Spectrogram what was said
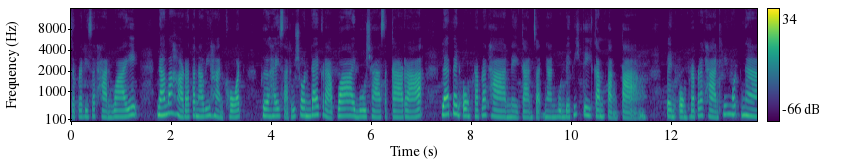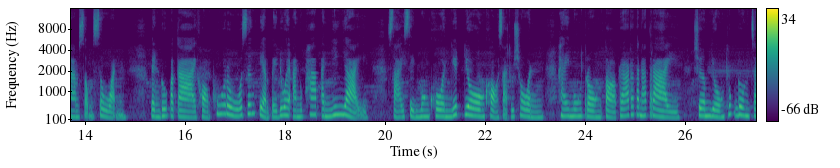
จะประดิษฐานไว้ณมหารัตนวิหารโคตเพื่อให้สาธุชนได้กราบไหว้บูชาสการะ และเป็นองค์พระประธานในการจัดงานบุญในพิธีกรรมต่างๆ เป็นองค์พระประธานที่งดงามสมส่วน เป็นรูปกายของผู้รู้ซึ่งเปี่ยมไปด้วยอนุภาพอันยิ่งใหญ่ สายสินมงคลยึดโยงของสาธุชน ให้มุ่งตรงต่อพระรัตนตรัย เชื่อมโยงทุกดวงใจ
